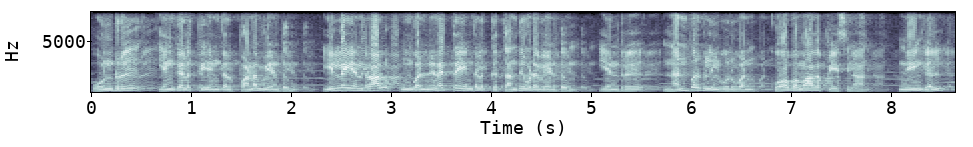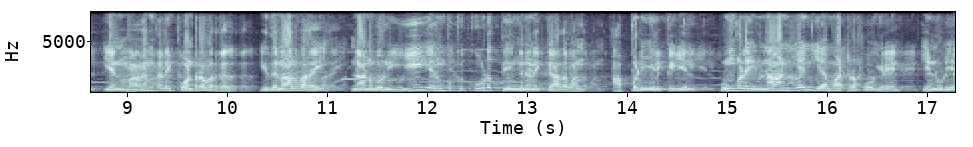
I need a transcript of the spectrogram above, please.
ஒன்று எங்களுக்கு எங்கள் பணம் வேண்டும். இல்லை என்றால் உங்கள் நிலத்தை எங்களுக்கு தந்துவிட வேண்டும். என்று நண்பர்களில் ஒருவன் கோபமாக பேசினான். நீங்கள் என் மகன்களைப் போன்றவர்கள். இதனால் வரை நான் ஒரு ஈ எறும்புக்கு கூட தீங்கு நினைக்காதவன். அப்படி இருக்கையில் உங்களை நான் ஏன் ஏமாற்றப் போகிறேன்? என்னுடைய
